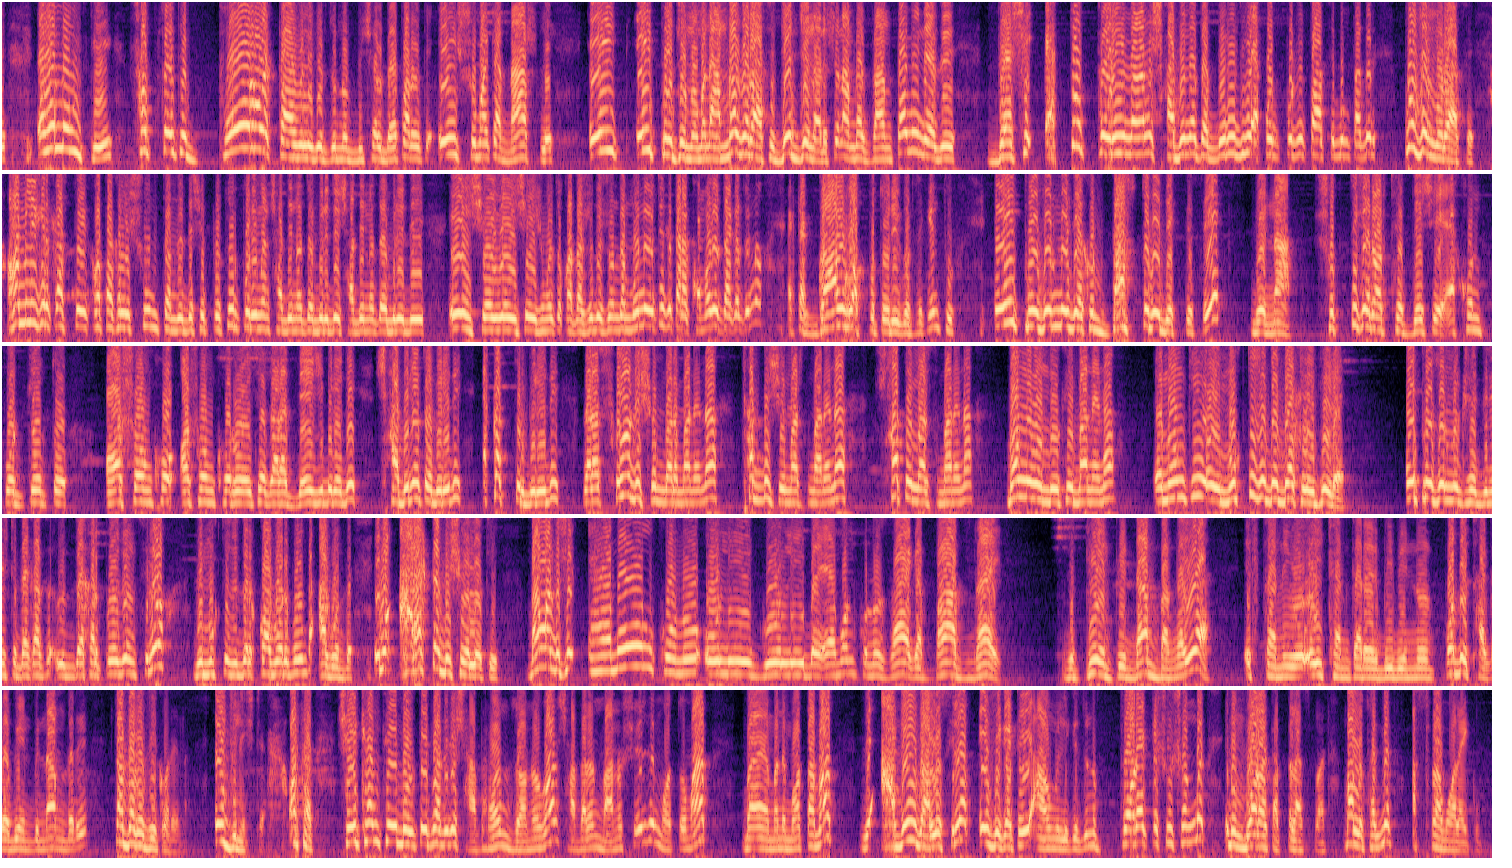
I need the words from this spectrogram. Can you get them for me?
এমনকি সবচাইতে বড় একটা আওয়ামী লীগের জন্য বিশাল ব্যাপার হচ্ছে এই সময়টা না আসলে এই এই প্রজন্ম মানে আমরা যারা আছি জেড জেনারেশন আমরা জানতামই না যে দেশে এত পরিমাণ স্বাধীনতা বিরোধী এখন পর্যন্ত আছে এবং তাদের প্রজন্মরা আছে। আওয়ামী লীগের কাছ থেকে কথা খালি শুনতাম যে দেশে প্রচুর পরিমাণ স্বাধীনতা বিরোধী স্বাধীনতা বিরোধী, এই, সেই এই, সেই সমস্ত কথা শুধু শুনতাম মনে হতো যে তারা ক্ষমতা থাকার জন্য একটা গাল গপ্প তৈরি করছে। কিন্তু এই প্রজন্মে যে এখন বাস্তবে দেখতেছে যে না সত্যিকার অর্থে দেশে এখন পর্যন্ত অসংখ্য অসংখ্য রয়েছে যারা দেশ বিরোধী, স্বাধীনতা বিরোধী, একাত্তর বিরোধী, যারা ষোলো ডিসেম্বর মানে না, ছাব্বিশে মার্চ মানে না, সাতই মার্চ মানে না, বঙ্গবন্ধু কি মানে না, এমনকি ওই মুক্তিযুদ্ধ দেখলেই ভিড়ে। এই প্রজন্মকে সেই জিনিসটা দেখা দেখার প্রয়োজন ছিল যে মুক্তিযুদ্ধের কবর পর্যন্ত আগুন দেয়। এবং আর একটা বিষয় হলো কি বাংলাদেশের এমন কোন অলি গলি বা এমন কোন জায়গা বাদ নাই যে বিএনপির নাম বাঙাইয়া স্থানীয় ওইখানকার বিভিন্ন পদে থাকা বিএনপি নামদারে চাঁদাবাজি করে না। এই জিনিসটা। অর্থাৎ সেইখান থেকে বলতে পারি যে সাধারণ জনগণ, সাধারণ মানুষের যে মতামত মানে মতামত, যে আগেই ভালো ছিলাম, এই জায়গাটাই আওয়ামী লীগের জন্য বড় একটা সুসংবাদ এবং বড় একটা প্লাস পয়েন্ট। ভালো থাকবেন। আসসালামু আলাইকুম।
